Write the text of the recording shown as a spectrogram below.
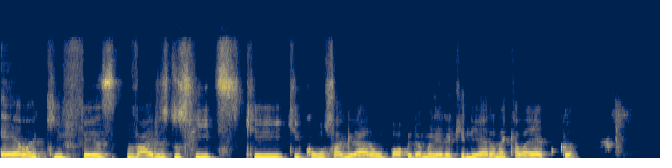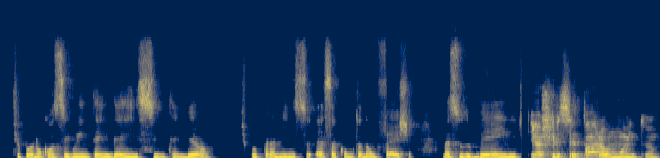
ela que fez vários dos hits que, que consagraram o pop da maneira que ele era naquela época. Tipo, eu não consigo entender isso, entendeu? Tipo, para mim isso, essa conta não fecha. Mas tudo bem. Eu acho que eles separam muito.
